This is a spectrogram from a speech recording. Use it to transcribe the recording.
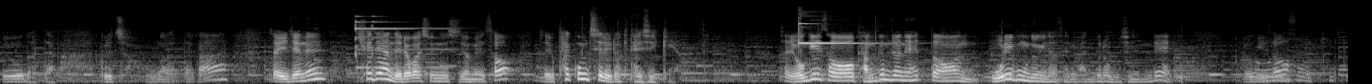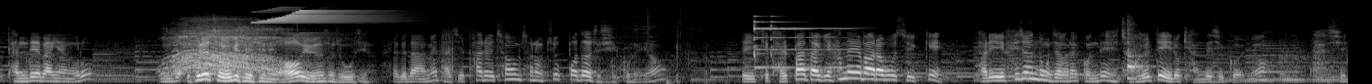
쭉 넣었다가 그렇죠. 올라갔다가. 자 이제는 최대한 내려갈 수 있는 지점에서 자, 이 팔꿈치를 이렇게 대실게요. 자 여기서 방금 전에 했던 오리공둥이 자세를 만들어 보시는데 여기서. 반대 방향으로 그렇죠. 여기 되시네요. 어 유연성 좋으세요. 자그 다음에 다시 팔을 처음처럼 쭉 뻗어 주실 거예요. 자, 이렇게 발바닥이 하늘 바라볼 수 있게 다리 회전 동작을 할 건데 절대 이렇게 안 되실 거예요. 다시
